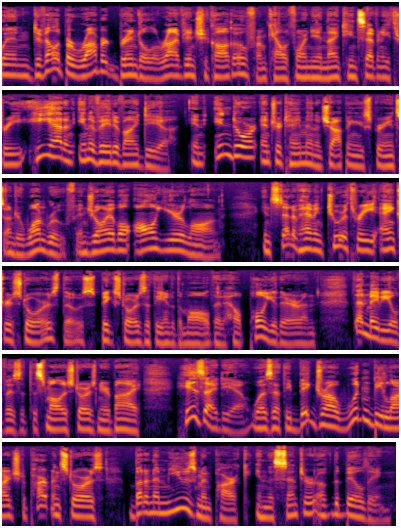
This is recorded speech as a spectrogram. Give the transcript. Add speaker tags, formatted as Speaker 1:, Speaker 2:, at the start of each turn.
Speaker 1: When developer Robert Brindle arrived in Chicago from California in 1973, he had an innovative idea an indoor entertainment and shopping experience under one roof, enjoyable all year long. Instead of having two or three anchor stores, those big stores at the end of the mall that help pull you there, and then maybe you'll visit the smaller stores nearby, his idea was that the big draw wouldn't be large department stores, but an amusement park in the center of the building.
